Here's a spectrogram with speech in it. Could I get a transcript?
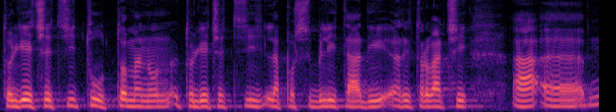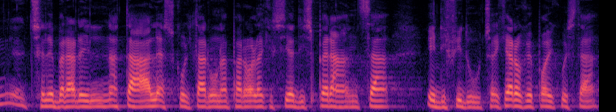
togliececi tutto ma non togliececi la possibilità di ritrovarci a eh, celebrare il Natale, ascoltare una parola che sia di speranza e di fiducia. È chiaro che poi questa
